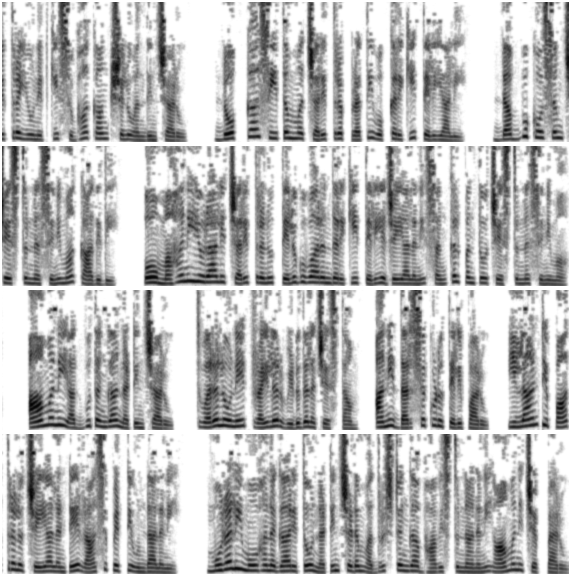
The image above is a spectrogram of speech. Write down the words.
చిత్ర యూనిట్కి శుభాకాంక్షలు అందించారు. డొక్కా సీతమ్మ చరిత్ర ప్రతి ఒక్కరికీ తెలియాలి. డబ్బు కోసం చేస్తున్న సినిమా కాదిది. ఓ మహనీయురాలి చరిత్రను తెలుగువారందరికీ తెలియజేయాలని సంకల్పంతో చేస్తున్న సినిమా. ఆమని అద్భుతంగా నటించారు. త్వరలోనే ట్రైలర్ విడుదల చేస్తాం అని దర్శకుడు తెలిపారు. ఇలాంటి పాత్రలు చేయాలంటే రాసిపెట్టి ఉండాలని మురళీమోహన గారితో నటించడం అదృష్టంగా భావిస్తున్నానని ఆమని చెప్పారు.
